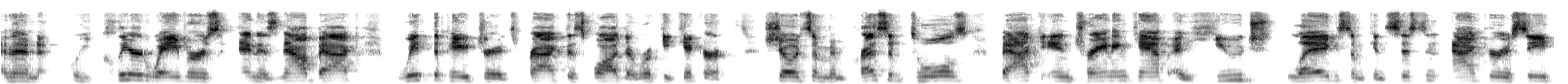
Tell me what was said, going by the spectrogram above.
and then he cleared waivers and is now back with the Patriots practice squad. The rookie kicker showed some impressive tools back in training camp, a huge leg, some consistent accuracy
